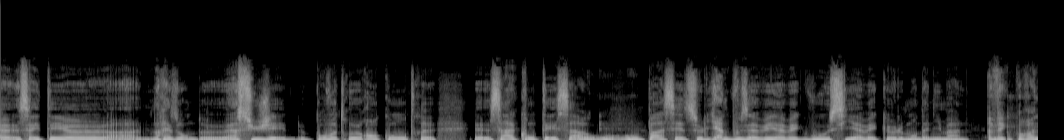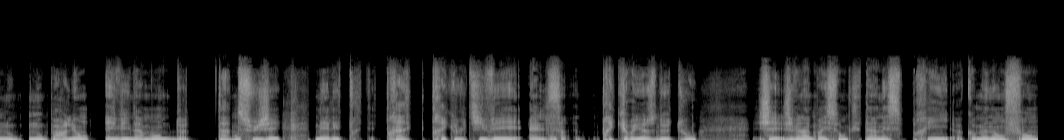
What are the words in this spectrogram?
euh, ça a été une raison, de, un sujet pour votre rencontre. ça a compté ça ou, pas, ce lien que vous avez avec vous aussi, avec le monde animal? Avec Maura, nous, nous parlions évidemment de tas de sujets, mais elle est très, très, très cultivée, elle très curieuse de tout. J'avais l'impression que c'était un esprit comme un enfant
